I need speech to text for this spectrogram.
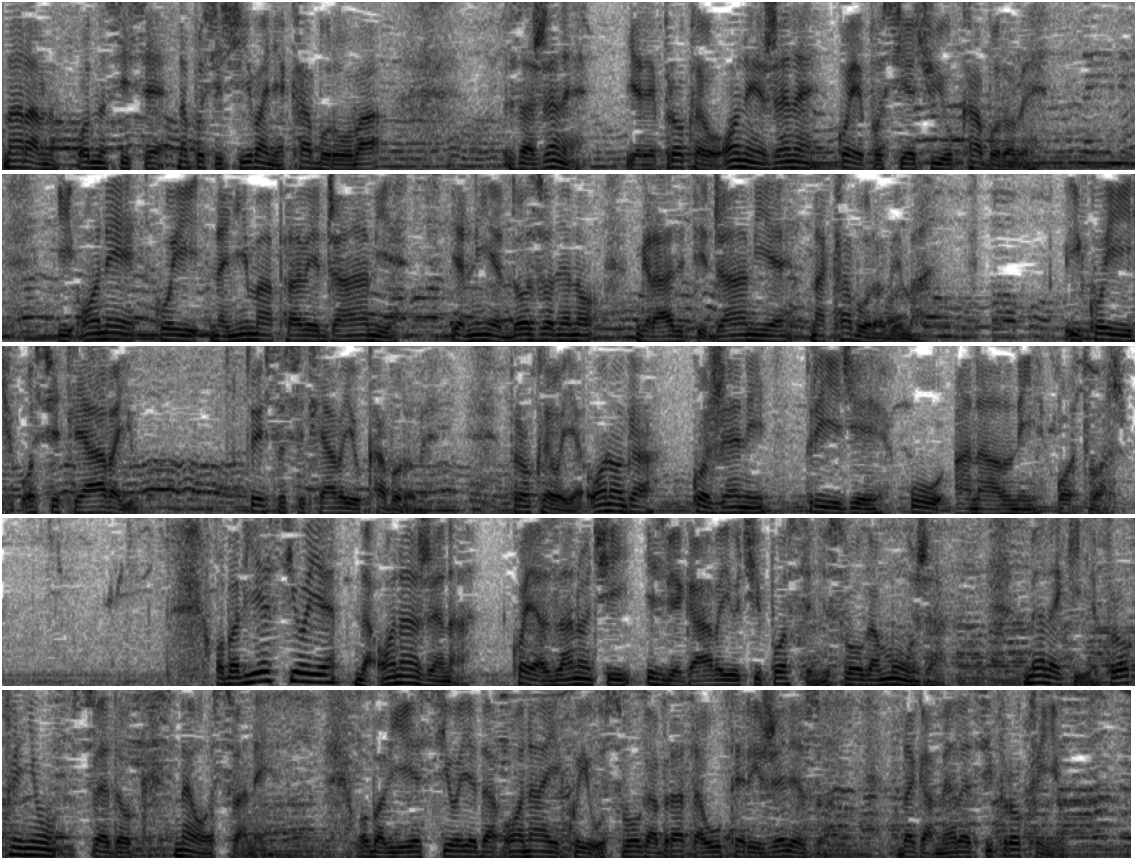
naravno odnosi se na posjećivanje kaburova za žene jer je prokleo one žene koje posjećuju kaburove i one koji na njima prave džamije jer nije dozvoljeno graditi džamije na kaburovima i koji ih osvjetljavaju to jest osvjetljavaju kaburove prokleo je onoga ko ženi priđe u analni otvor Obavijestio je da ona žena koja zanoći izbjegavajući posljednju svoga muža. Meleki je proklinju sve dok ne osvane. Obavijestio je da onaj koji u svoga brata uperi željezo, da ga meleci proklinju.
